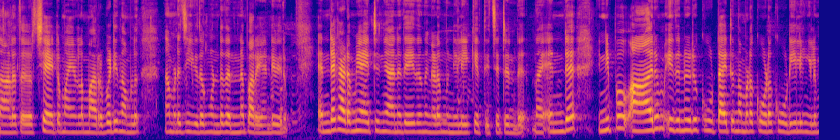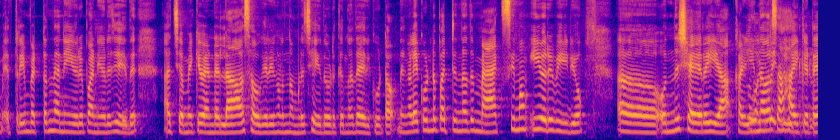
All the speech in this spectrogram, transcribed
നാളെ തീർച്ചയായിട്ടും അതിനുള്ള മറുപടി നമ്മൾ നമ്മുടെ ജീവിതം കൊണ്ട് തന്നെ പറയേണ്ടി വരും. എന്റെ കടമയായിട്ട് ഞാനിത് ഇത് നിങ്ങളുടെ മുന്നിലേക്ക് എത്തിച്ചിട്ടുണ്ട്. എന്റെ ഇനിയിപ്പോൾ ആരും ഇതിനൊരു കൂട്ടായിട്ട് നമ്മുടെ കൂടെ കൂടിയില്ലെങ്കിലും എത്രയും പെട്ടെന്ന് തന്നെ ഈ ഒരു പണികൾ ചെയ്ത് അച്ചമ്മയ്ക്ക് വേണ്ട എല്ലാ സൗകര്യങ്ങളും നമ്മൾ ചെയ്തു കൊടുക്കുന്നതായിരിക്കും കേട്ടോ. നിങ്ങളെ കൊണ്ട് പറ്റുന്നത് മാക്സിമം ഈ ഒരു വീഡിയോ ഒന്ന് ഷെയർ ചെയ്യുക കഴിയുന്നവർ സഹായിക്കട്ടെ.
